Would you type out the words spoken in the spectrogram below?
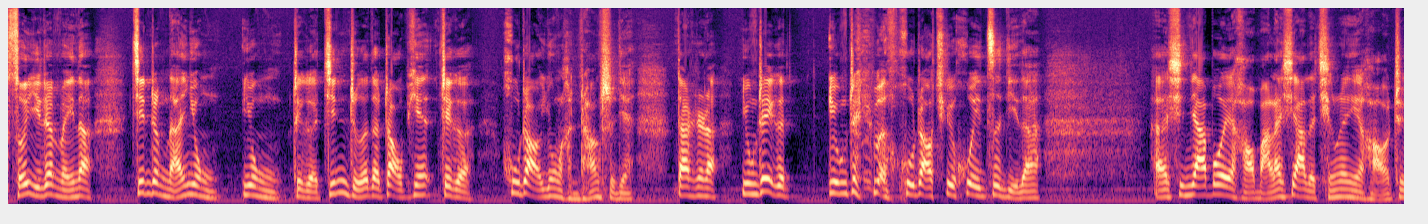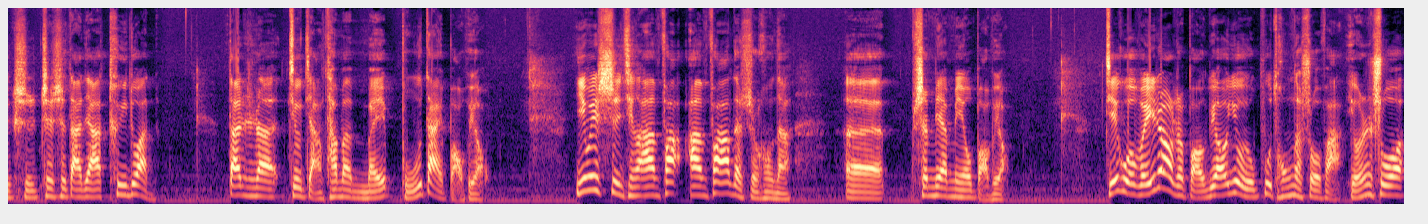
所以认为呢，金正男用用这个金哲的照片，这个护照用了很长时间，但是呢，用这个用这本护照去会自己的。呃，新加坡也好，马来西亚的情人也好，这是这是大家推断的。但是呢，就讲他们没不带保镖，因为事情案发案发的时候呢，呃，身边没有保镖。结果围绕着保镖又有不同的说法。有人说，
